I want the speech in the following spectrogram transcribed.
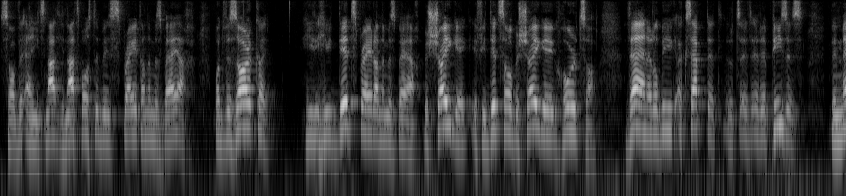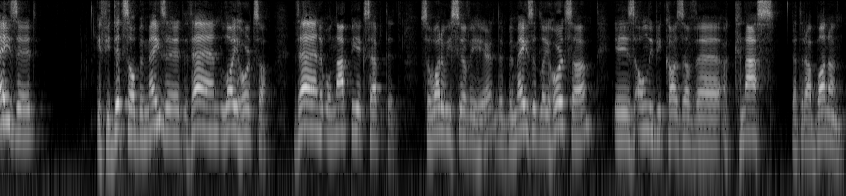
So and it's not you're not supposed to be sprayed on the mizbeach. But v'zarka, he, he did spray it on the mizbeach. B'shoigig, if he did so b'shoigig hurtza, then it'll be accepted. It, it, it appeases. B'mezid, if he did so b'mezid, then loy hurtza, then it will not be accepted. So what do we see over here? The b'mezid loy hurtza is only because of uh, a knas that the rabbanon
